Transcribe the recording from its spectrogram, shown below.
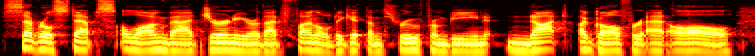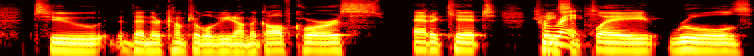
several steps along that journey or that funnel to get them through from being not a golfer at all to then they're comfortable being on the golf course, etiquette, pace Correct. of play, rules,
